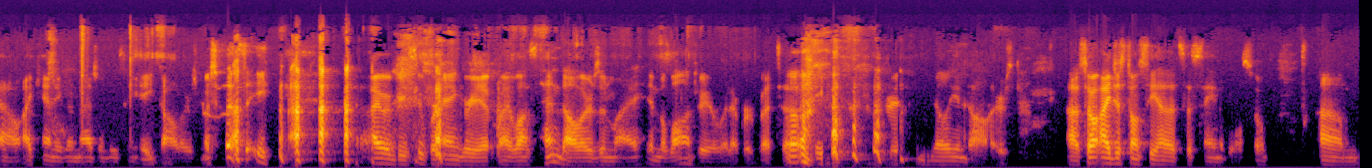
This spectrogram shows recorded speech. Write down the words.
cow! I can't even imagine losing eight dollars, much less eight. I would be super angry if I lost ten dollars in my in the laundry or whatever. But uh, eight hundred million dollars. Uh, so I just don't see how that's sustainable. So, um,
